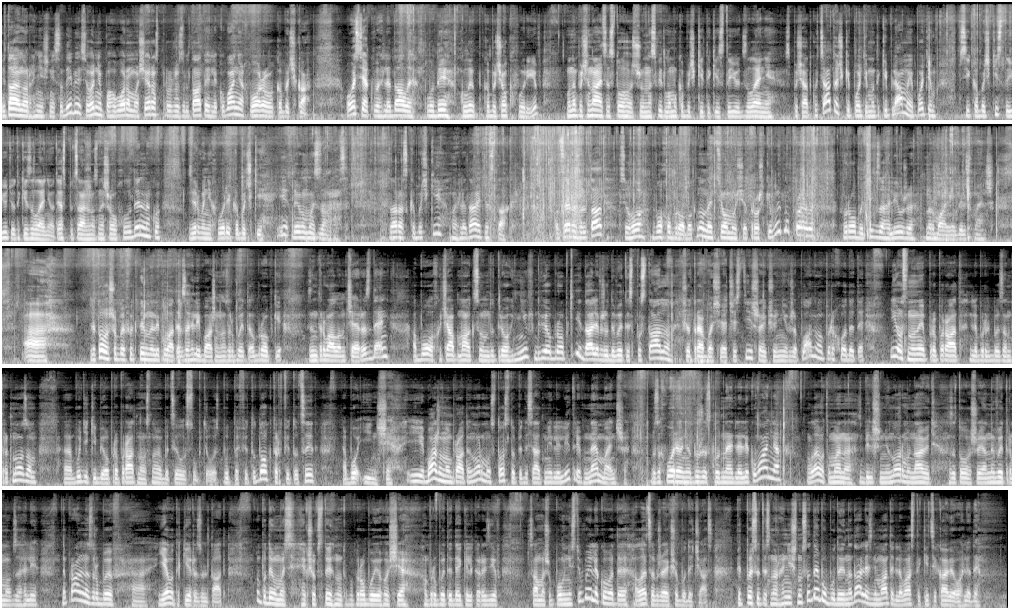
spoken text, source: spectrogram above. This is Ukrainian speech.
Вітаю на органічній садибі. Сьогодні поговоримо ще раз про результати лікування хворого кабачка. Ось як виглядали плоди, коли кабачок хворів. Вони починаються з того, що на світлому кабачки такі стають зелені спочатку цяточки, потім отакі плями, і потім всі кабачки стають отакі зелені. От я спеціально знайшов в холодильнику зірвані хворі кабачки. І дивимось зараз. Зараз кабачки виглядають ось так. Оце результат всього двох обробок. Ну, на цьому ще трошки видно прояви хвороби, ті взагалі вже нормальні більш-менш. Для того, щоб ефективно лікувати, взагалі бажано зробити обробки з інтервалом через день, або хоча б максимум до трьох днів дві обробки, і далі вже дивитись по стану, якщо треба ще частіше, якщо ні, вже планово переходити. І основний препарат для боротьби з антракнозом е, будь-який біопрепарат на основі бацили субтілус, будь то фітодоктор, фітоцид або інші. І бажано брати норму 100-150 мл, не менше. Бо захворювання дуже складне для лікування, але от у мене збільшені норми, навіть за того, що я не витримав взагалі неправильно зробив, е, є отакий результат. Ну, подивимось, якщо встигну, то попробую його ще обробити декілька разів, саме щоб повністю вилікувати, але це вже якщо буде час. Підписуйтесь на органічну садибу, буду і надалі знімати для вас такі цікаві огляди.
